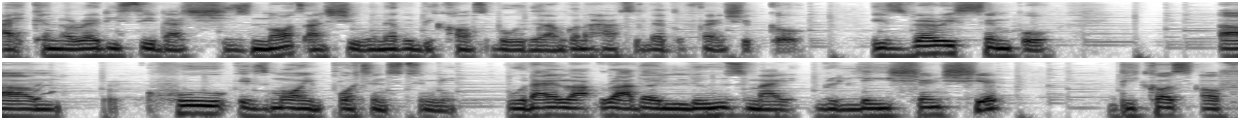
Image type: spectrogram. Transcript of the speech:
I can already see that she's not, and she will never be comfortable with it. I'm gonna have to let the friendship go. It's very simple. Um, who is more important to me? Would I la- rather lose my relationship because of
